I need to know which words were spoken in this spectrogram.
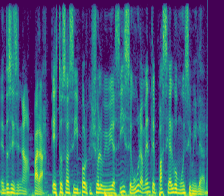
Entonces dicen, no, para, esto es así porque yo lo viví así, seguramente pase algo muy similar.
